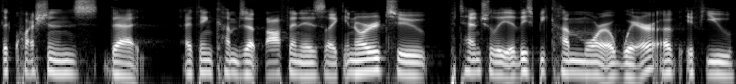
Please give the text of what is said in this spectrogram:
the questions that I think comes up often is like in order to potentially at least become more aware of if you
